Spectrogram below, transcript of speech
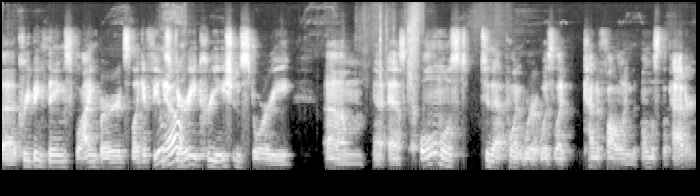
uh, creeping things, flying birds. Like it feels yeah. very creation story um, esque, almost to that point where it was like kind of following almost the pattern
